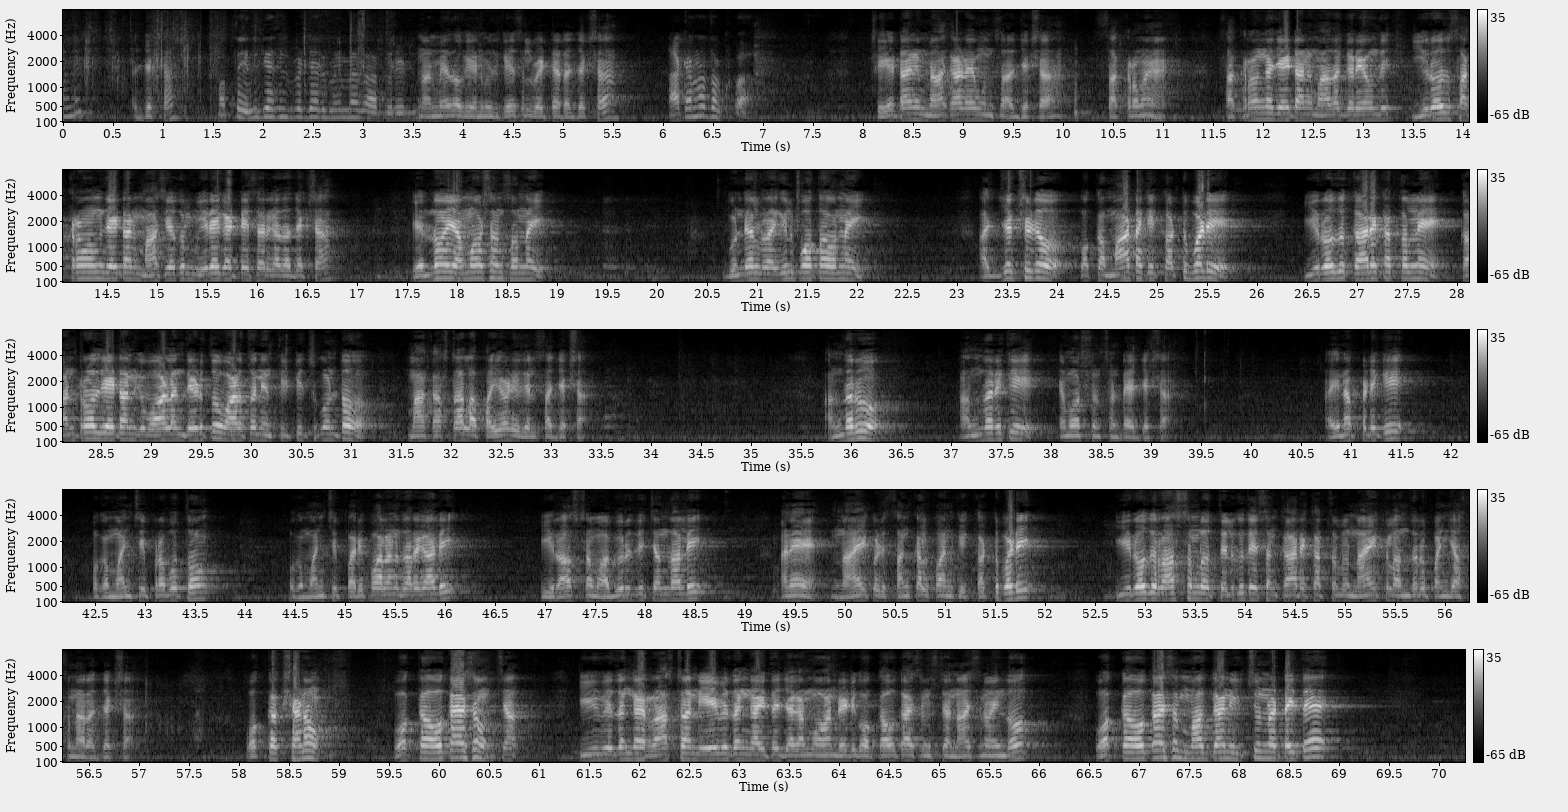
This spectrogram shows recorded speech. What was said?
అండి అధ్యక్ష? మొత్తం ఎన్ని కేసులు పెట్టారు మీ మీద ఆ పీరియడ్ నా మీద ఒక ఎనిమిది కేసులు పెట్టారు అధ్యక్ష. నాకన్నా తక్కువ. చేయటానికి మా కాడే ఉంది సార్ అధ్యక్ష. సక్రమే. సక్రమంగా చేయటానికి మా దగ్గర ఏముంది ఈ రోజు సక్రమంగా చేయటానికి మా చేతులు మీరే కట్టేశారు కదా అధ్యక్ష. ఎన్నో ఎమోషన్స్ ఉన్నాయి. గుండెలు రగిలిపోతా ఉన్నాయి. అధ్యక్షుడు ఒక్క మాటకి కట్టుబడి ఈరోజు కార్యకర్తల్ని కంట్రోల్ చేయడానికి వాళ్ళని తిడుతూ వాళ్ళతో నేను తిట్టించుకుంటూ మా కష్టాలు ఆ పయ్యోడికి తెలుసు అధ్యక్ష. అందరూ అందరికీ ఎమోషన్స్ ఉంటాయి అధ్యక్ష. అయినప్పటికీ ఒక మంచి ప్రభుత్వం ఒక మంచి పరిపాలన జరగాలి ఈ రాష్ట్రం అభివృద్ధి చెందాలి అనే నాయకుడి సంకల్పానికి కట్టుబడి ఈరోజు రాష్ట్రంలో తెలుగుదేశం కార్యకర్తలు నాయకులు అందరూ పనిచేస్తున్నారు అధ్యక్ష. ఒక్క క్షణం ఒక్క అవకాశం చ- ఈ విధంగా రాష్ట్రాన్ని ఏ విధంగా అయితే జగన్మోహన్ రెడ్డికి ఒక్క అవకాశం ఇస్తే నాశనం అయిందో ఒక్క అవకాశం మాకు కానీ ఇచ్చున్నట్టయితే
